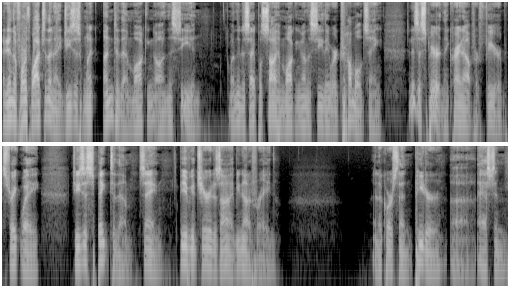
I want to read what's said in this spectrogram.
And in the fourth watch of the night, Jesus went unto them walking on the sea. And when the disciples saw him walking on the sea, they were troubled, saying, It is a spirit. And they cried out for fear. But straightway Jesus spake to them, saying, Be of good cheer, it is I, be not afraid. And of course, then Peter uh, asked him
